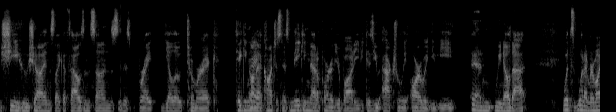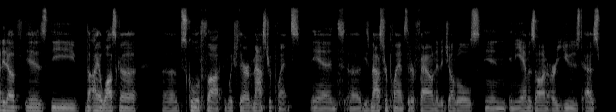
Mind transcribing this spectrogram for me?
she who shines like a thousand suns in this bright yellow turmeric, taking on right. that consciousness, making that a part of your body because you actually are what you eat. And we know that. What's what I'm reminded of is the the ayahuasca uh, school of thought in which there are master plants and uh, these master plants that are found in the jungles in in the Amazon are used as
